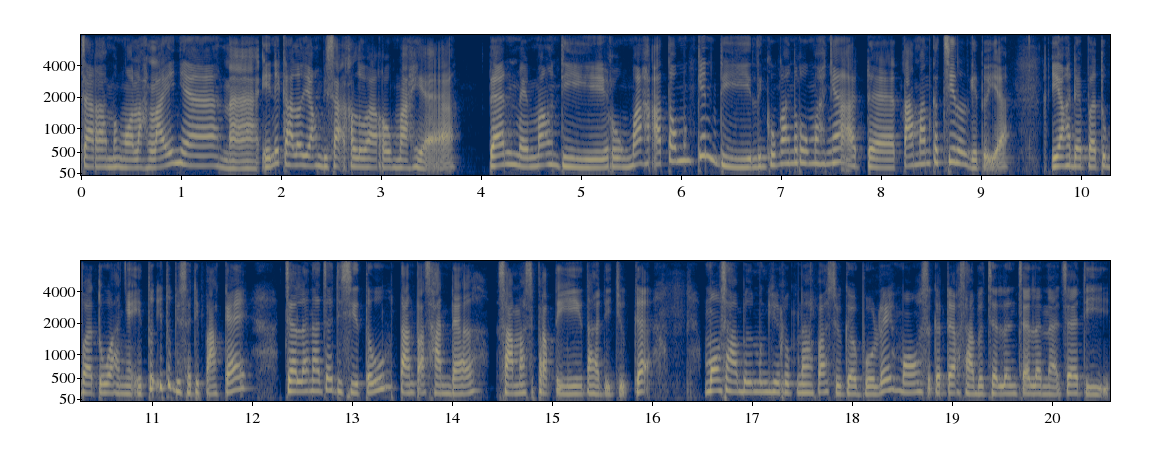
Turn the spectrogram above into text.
cara mengolah lainnya. Nah ini kalau yang bisa keluar rumah ya dan memang di rumah atau mungkin di lingkungan rumahnya ada taman kecil gitu ya yang ada batu-batuannya itu itu bisa dipakai. Jalan aja di situ tanpa sandal sama seperti tadi juga. Mau sambil menghirup nafas juga boleh mau sekedar sambil jalan-jalan aja di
